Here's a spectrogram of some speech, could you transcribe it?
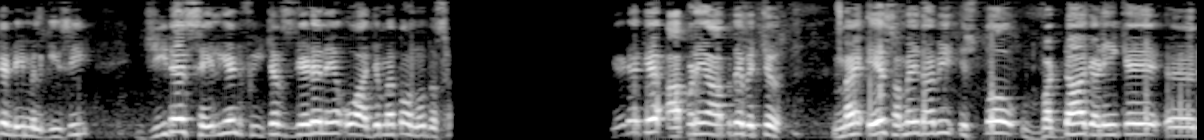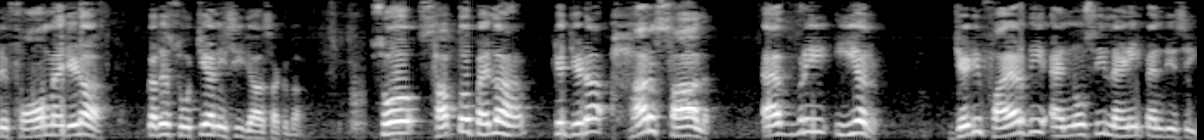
ਝੰਡੀ ਮਿਲ ਗਈ ਸੀ। ਜਿਹਦੇ ਸੇਲੀਐਂਟ ਫੀਚਰਸ ਜਿਹੜੇ ਨੇ, ਉਹ ਅੱਜ ਮੈਂ ਤੁਹਾਨੂੰ ਦੱਸਾਂ। ਜਿਹੜੇ ਕਿ ਆਪਣੇ ਆਪ ਦੇ ਵਿੱਚ, ਮੈਂ ਇਹ ਸਮਝਦਾ ਵੀ ਇਸ ਤੋਂ ਵੱਡਾ ਜਣੀ ਕਿ ਰਿਫਾਰਮ ਹੈ ਜਿਹੜਾ, ਕਦੇ ਸੋਚਿਆ ਨਹੀਂ ਸੀ ਜਾ ਸਕਦਾ। ਸੋ, ਸਭ ਤੋਂ ਪਹਿਲਾਂ ਕਿ ਜਿਹੜਾ ਹਰ ਸਾਲ ਐਵਰੀ ਈਅਰ ਜਿਹੜੀ ਫਾਇਰ ਦੀ ਐਨਓਸੀ ਲੈਣੀ ਪੈਂਦੀ ਸੀ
